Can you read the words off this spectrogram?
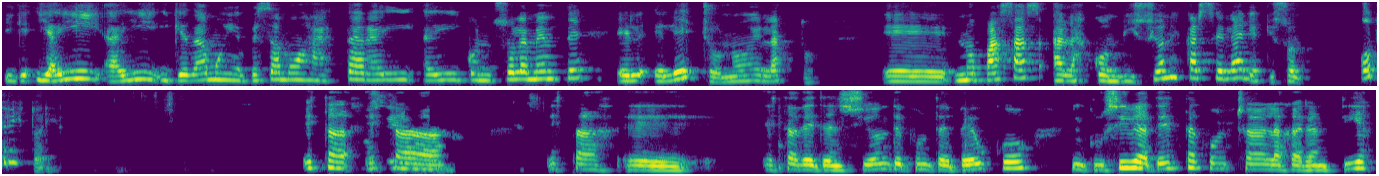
y, que, y ahí, ahí, y quedamos y empezamos a estar ahí, ahí con solamente el, hecho, no el acto. Eh, no pasas a las condiciones carcelarias, que son otra historia. Esta, esta, esta, eh, esta detención de Punta de Peuco inclusive atenta contra las garantías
